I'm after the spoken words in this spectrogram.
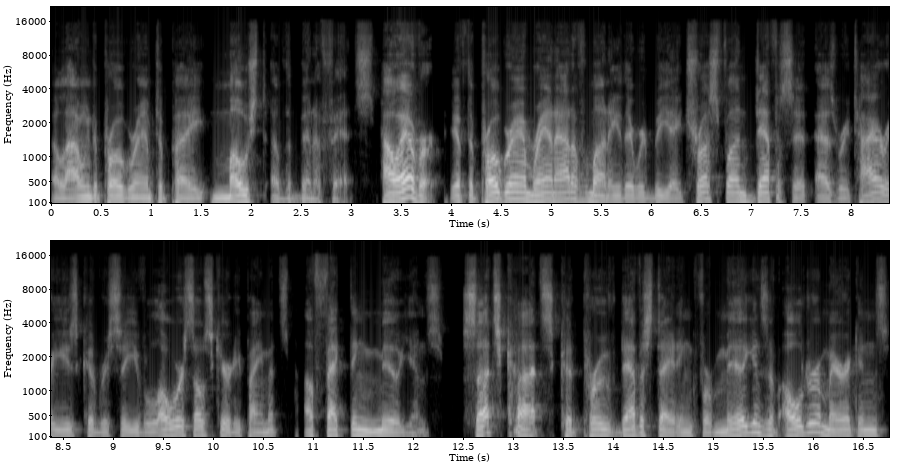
allowing the program to pay most of the benefits. However, if the program ran out of money, there would be a trust fund deficit as retirees could receive lower Social Security payments, affecting millions. Such cuts could prove devastating for millions of older Americans,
